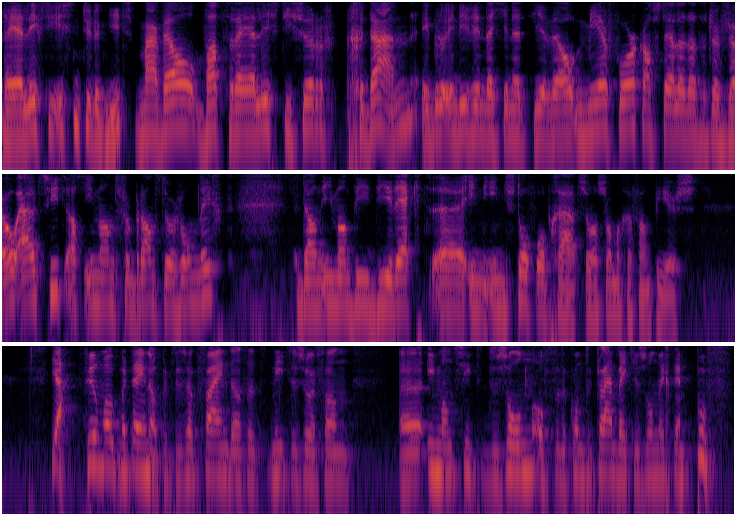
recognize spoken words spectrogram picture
realistisch is het natuurlijk niet, maar wel wat realistischer gedaan. Ik bedoel, in die zin dat je het je wel meer voor kan stellen dat het er zo uitziet als iemand verbrandt door zonlicht, dan iemand die direct eh, in, in stof opgaat, zoals sommige vampiers. Ja, viel me ook meteen op. Het is ook fijn dat het niet een soort van... eh, iemand ziet de zon of er komt een klein beetje zonlicht en poef.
